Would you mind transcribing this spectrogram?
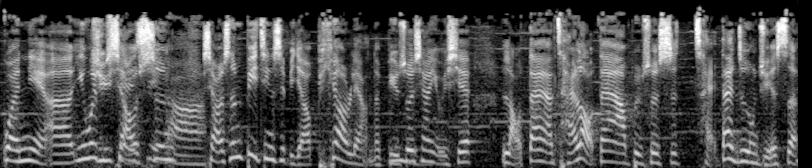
观念啊，因为小生小生毕竟是比较漂亮的。比如说像有一些老旦啊、彩老旦啊，或者说是彩蛋这种角色，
